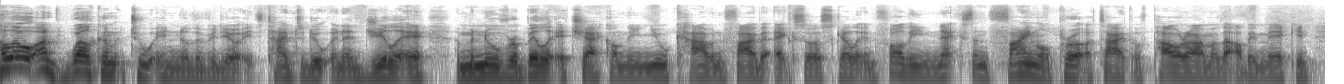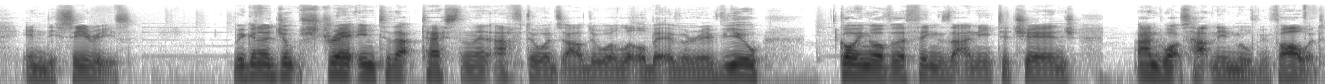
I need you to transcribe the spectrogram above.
Hello and welcome to another video. It's time to do an agility and maneuverability check on the new carbon fibre exoskeleton for the next and final prototype of power armour that I'll be making in this series. We're going to jump straight into that test and then afterwards I'll do a little bit of a review, going over the things that I need to change and what's happening moving forward.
